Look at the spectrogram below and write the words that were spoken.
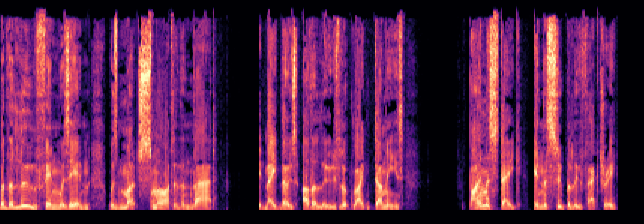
But the loo Finn was in was much smarter than that. It made those other loos look like dummies. By mistake, in the Superloo factory,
